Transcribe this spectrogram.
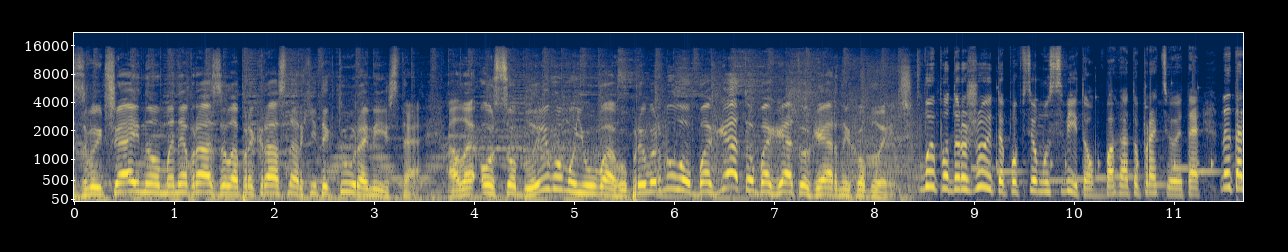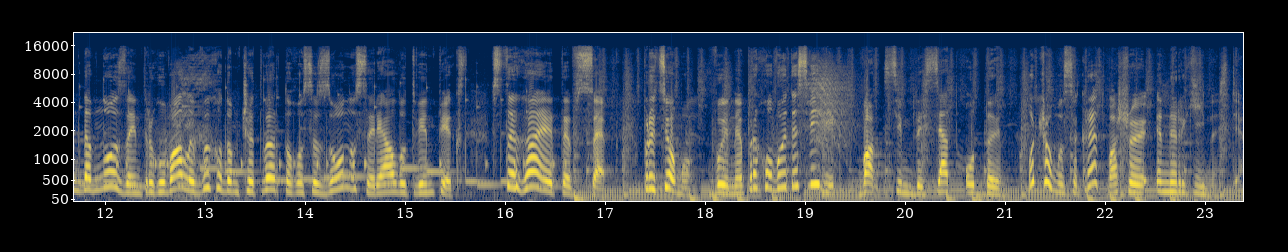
Звичайно, мене вразила прекрасна архітектура міста, але особливо мою увагу привернуло багато-багато гарних облич. Ви подорожуєте по всьому світу, багато працюєте. Не так давно заінтригували виходом четвертого сезону серіалу Twin Peaks. Встигаєте все. При цьому ви не приховуєте свій вік. Вам 71. У чому секрет вашої енергійності?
